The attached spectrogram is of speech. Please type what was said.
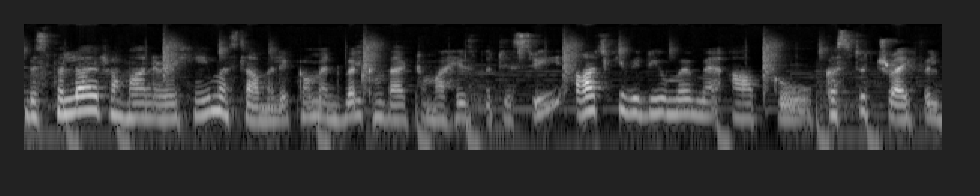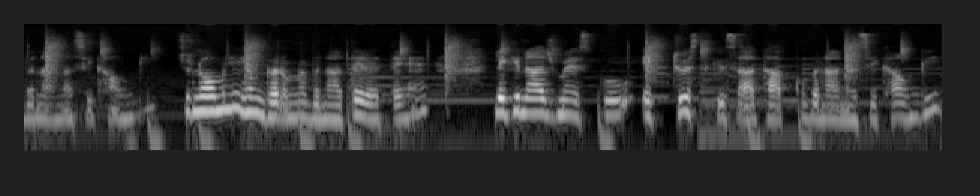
अस्सलाम वालेकुम and welcome back to my his patisserie. आज की वीडियो में मैं आपको कस्टर्ड ट्राइफल बनाना सिखाऊँगी, जो नॉर्मली हम घरों में बनाते रहते हैं, लेकिन आज मैं इसको एक ट्विस्ट के साथ आपको बनाना सिखाऊँगी।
